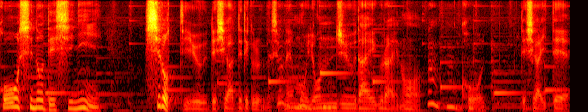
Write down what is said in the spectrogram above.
講師の弟子に白っていう弟子が出てくるんですよね、うんもう40代ぐらいのこう弟子がいて。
